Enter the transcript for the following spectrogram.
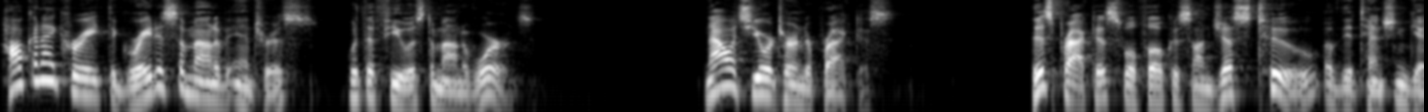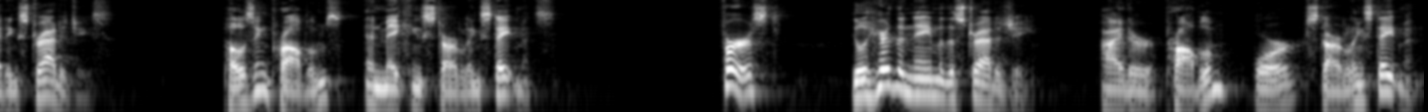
how can I create the greatest amount of interest with the fewest amount of words? Now it's your turn to practice. This practice will focus on just two of the attention getting strategies posing problems and making startling statements. First, you'll hear the name of the strategy, either problem or startling statement.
